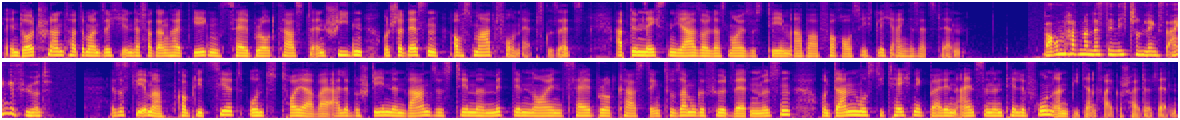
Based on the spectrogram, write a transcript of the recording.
In Deutschland hatte man sich in der Vergangenheit gegen Cell Broadcast entschieden und stattdessen auf Smartphone-Apps gesetzt. Ab dem nächsten Jahr soll das neue System aber voraussichtlich eingesetzt werden. Warum hat man das denn nicht schon längst eingeführt? Es ist wie immer kompliziert und teuer, weil alle bestehenden Warnsysteme mit dem neuen Cell Broadcasting zusammengeführt werden müssen und dann muss die Technik bei den einzelnen Telefonanbietern freigeschaltet werden.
